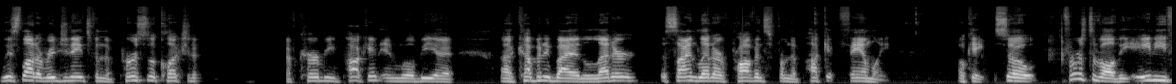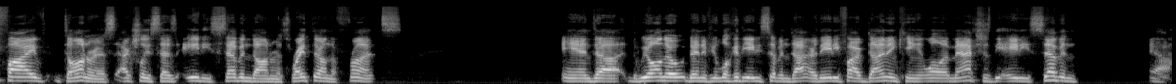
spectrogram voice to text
this lot originates from the personal collection of Kirby Puckett and will be a, accompanied by a letter, a signed letter of province from the Puckett family. Okay, so first of all, the 85 Donruss actually says 87 Donruss right there on the fronts. And uh, we all know then if you look at the 87 di- or the 85 Diamond King, well, it matches the 87. Yeah.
